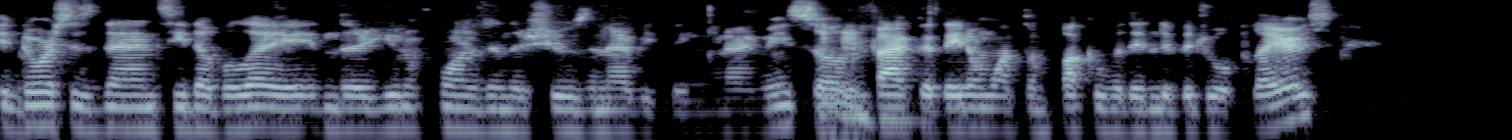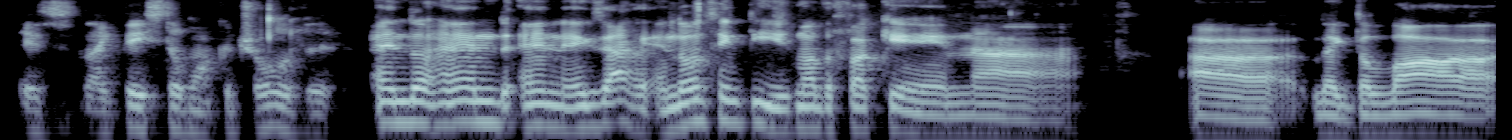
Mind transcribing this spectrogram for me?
endorses the NCAA in their uniforms and their shoes and everything. You know what I mean? So Mhm. the fact that they don't want them fucking with individual players, it's like they still want control of it. and the, and and exactly. And don't think these motherfucking uh uh like the law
